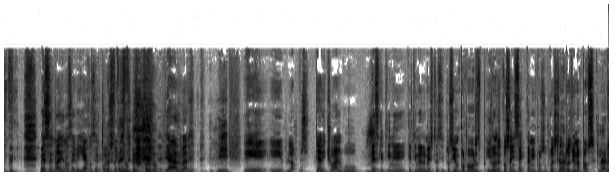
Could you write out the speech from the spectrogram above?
¿Ves? En radio no se veía, José. Por, eso, te digo, por eso y Álvaro. Y eh, eh, pues, te ha dicho algo, ves que tiene que tiene remedio esta situación, por favor. Y lo de Cosa Insect también, por supuesto, después de una pausa. Claro.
